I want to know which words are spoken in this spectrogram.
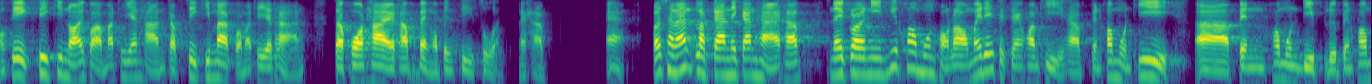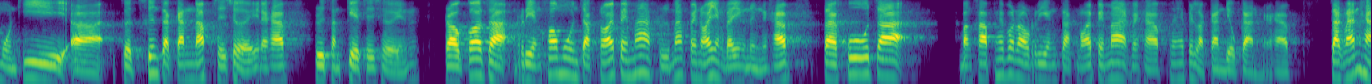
2ซีกซีกที่น้อยกว่ามัธยฐานกับซีกที่มากกว่ามัธยฐาน แต่คอไทยครับแบ่งออกเป็น 4 ส่วนนะครับอ่าเพราะฉะนั้นหลักการในการหาครับ ในกรณีที่ข้อมูลของเราไม่ได้แจกแจงความถี่ครับ เป็นข้อมูลที่อ่าเป็นข้อมูลดิบ หรือเป็นข้อมูลที่อ่าเกิดขึ้นจากการนับเฉยๆนะครับ หรือสังเกตเฉยๆเราก็จะเรียงข้อมูลจากน้อยไปมาก หรือมากไปน้อยอย่างใดอย่างหนึ่งนะครับ แต่ครูจะบังคับให้พวกเราเรียงจากน้อยไปมากนะครับ เพื่อให้เป็นหลักการเดียวกันนะครับ จากนั้นหา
